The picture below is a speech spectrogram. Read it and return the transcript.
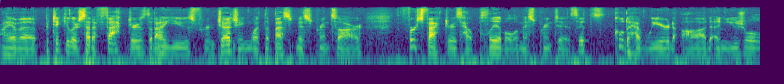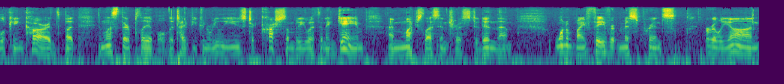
I have a particular set of factors that I use for judging what the best misprints are. First factor is how playable a misprint is. It's cool to have weird, odd, unusual looking cards, but unless they're playable, the type you can really use to crush somebody with in a game, I'm much less interested in them one of my favorite misprints early on,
